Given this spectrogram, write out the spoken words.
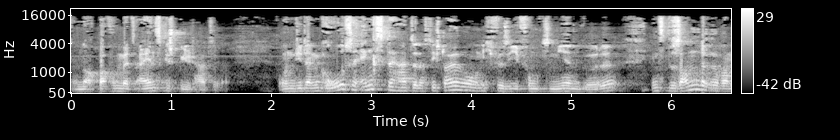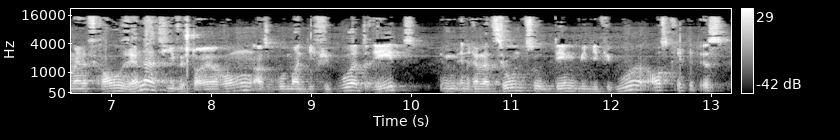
und auch Baphomets 1 gespielt hatte. Und die dann große Ängste hatte, dass die Steuerung nicht für sie funktionieren würde. Insbesondere war meine Frau relative Steuerung, also wo man die Figur dreht in, in Relation zu dem, wie die Figur ausgerichtet ist.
